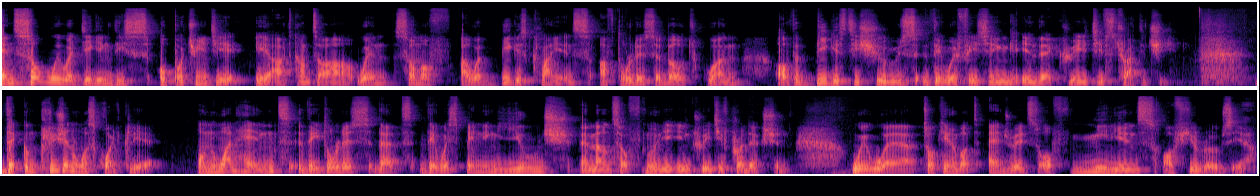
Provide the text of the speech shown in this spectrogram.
And so we were digging this opportunity here at Kantar when some of our biggest clients have told us about one of the biggest issues they were facing in their creative strategy. The conclusion was quite clear. On one hand, they told us that they were spending huge amounts of money in creative production. We were talking about hundreds of millions of euros here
